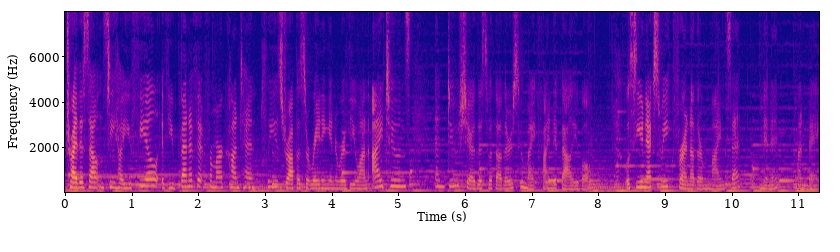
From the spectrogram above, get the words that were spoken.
Try this out and see how you feel. If you benefit from our content, please drop us a rating and a review on iTunes and do share this with others who might find it valuable. We'll see you next week for another Mindset Minute Monday.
